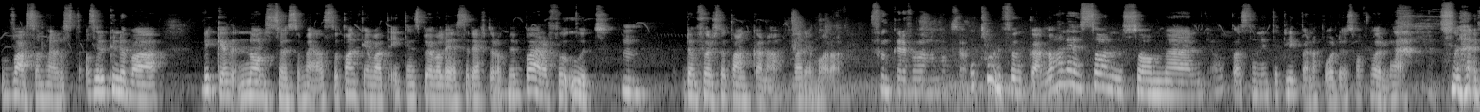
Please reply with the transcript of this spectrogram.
vad som helst. Alltså det kunde vara vilket nonsens som helst och tanken var att inte ens behöva läsa det efteråt men bara få ut Mm. de första tankarna varje morgon. Funkar det för honom också? Jag tror det funkar, men han är en sån som... eh, Jag hoppas han inte klipper den här podden så han får höra det här.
